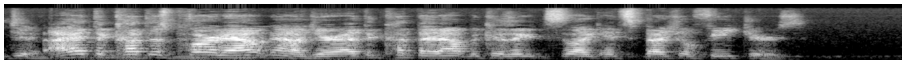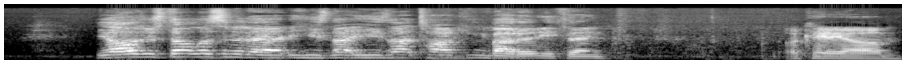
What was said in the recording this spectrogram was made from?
Dude, I had to cut this part out now, Jared. I had to cut that out because it's like it's special features. Y'all just don't listen to that. He's not. He's not talking about anything. Okay. Um.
